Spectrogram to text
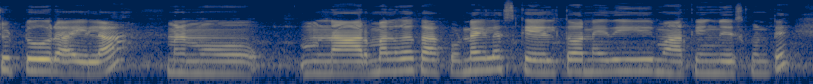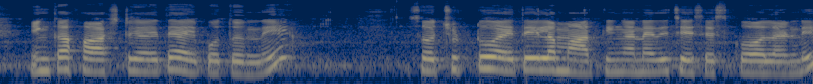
చుట్టూరా ఇలా మనము నార్మల్గా కాకుండా ఇలా స్కేల్తో అనేది మార్కింగ్ చేసుకుంటే ఇంకా ఫాస్ట్గా అయితే అయిపోతుంది. సో చుట్టూ అయితే ఇలా మార్కింగ్ అనేది చేసేసుకోవాలండి.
